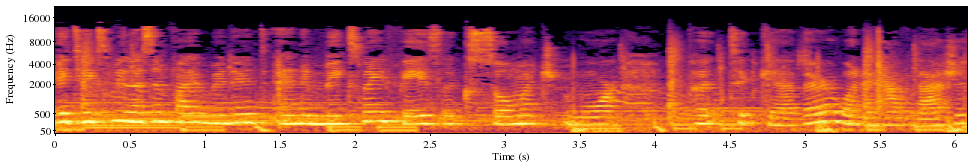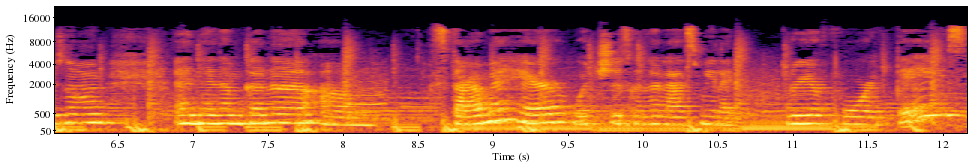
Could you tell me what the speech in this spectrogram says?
it takes me less than five minutes and it makes my face look so much more put together when I have lashes on. And then I'm gonna um, style my hair, which is gonna last me like three or four days.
